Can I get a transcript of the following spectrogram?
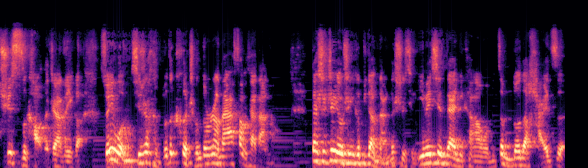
去思考的这样的一个，所以我们其实很多的课程都是让大家放下大脑，但是这又是一个比较难的事情，因为现在你看啊，我们这么多的孩子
